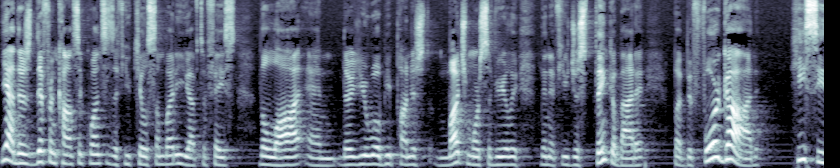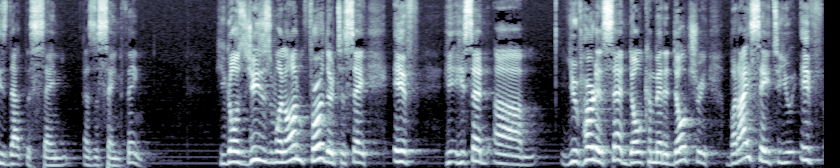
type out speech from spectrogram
Yeah, there's different consequences. If you kill somebody, you have to face the law, and there you will be punished much more severely than if you just think about it. But before God, he sees that the same as the same thing. He goes, Jesus went on further to say, if he, he said, um, You've heard it said, don't commit adultery. But I say to you, if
